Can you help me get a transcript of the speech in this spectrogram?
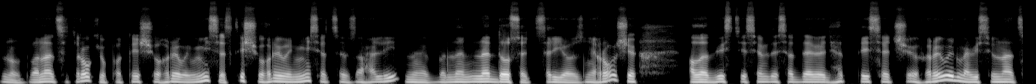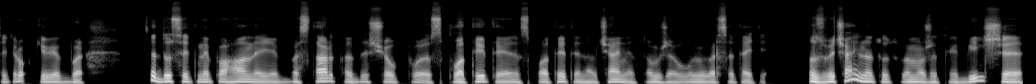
ну, 12 років по 1000 гривень місяць. 1000 гривень місяць це взагалі ну, якби не, не досить серйозні гроші, але 279 тисяч гривень на 18 років, якби це досить непоганий якби, старт, щоб е, сплатити, сплатити навчання в тому же університеті. Ну, звичайно, тут ви можете більше,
